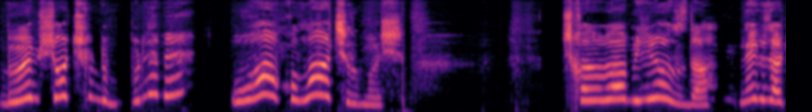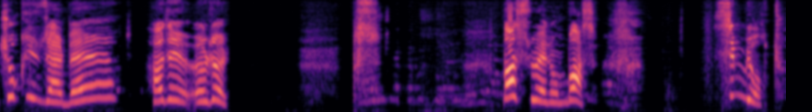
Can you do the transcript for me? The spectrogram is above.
Böyle bir şey açıldı. Bu ne be? Oha kollar açılmış. Çıkarabiliyoruz da. Ne güzel çok güzel be. Hadi öldür. Bas Venom bas. Simbiyot.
